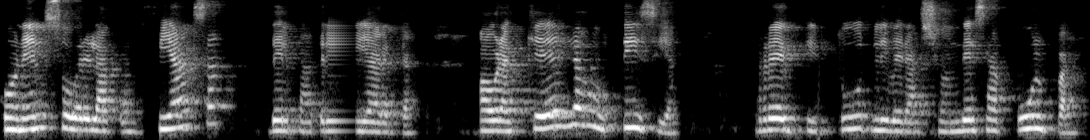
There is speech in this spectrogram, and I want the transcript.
con él sobre la confianza del patriarca. Ahora, ¿qué es la justicia? Rectitud, liberación de esa culpa,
